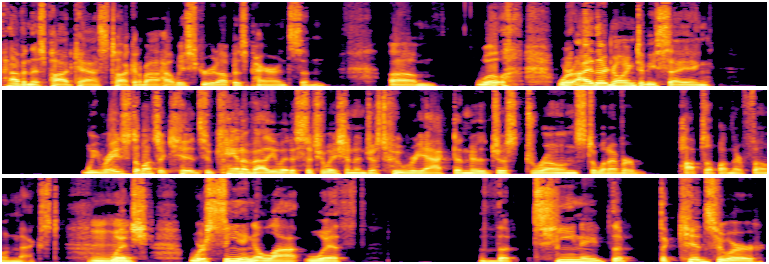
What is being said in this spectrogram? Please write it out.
having this podcast talking about how we screwed up as parents and um well we're either going to be saying we raised a bunch of kids who can't evaluate a situation and just who react and they're just drones to whatever pops up on their phone next, mm-hmm. which we're seeing a lot with the teenage the the kids who are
